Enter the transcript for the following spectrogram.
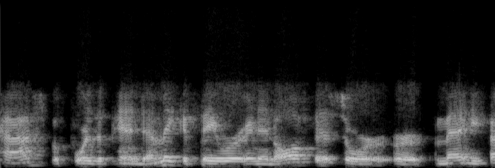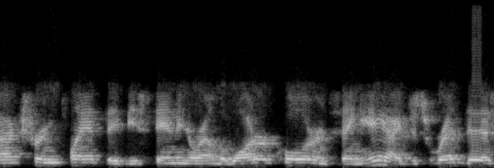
past before the pandemic, if they were in an office or, or a manufacturing plant, they'd be standing around the water cooler and saying, Hey, I just read this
